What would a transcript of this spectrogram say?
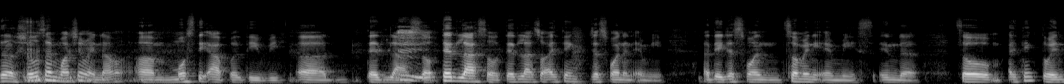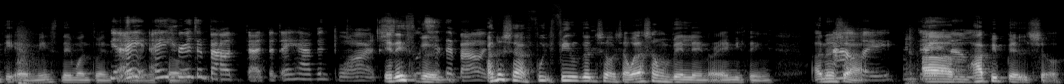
the shows I'm watching right now, um, mostly Apple TV. Uh, Ted Lasso, Ted Lasso, Ted Lasso. I think just won an Emmy. Uh, they just won so many Emmys in the. So I think twenty Emmys. They won twenty. Yeah, I, Emmys, I so. heard about that, but I haven't watched. It is What's good. it about? Ano siya? Feel good show siya. Wala siyang villain or anything. Ano Ah, siya? okay. Um, happy pill show.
